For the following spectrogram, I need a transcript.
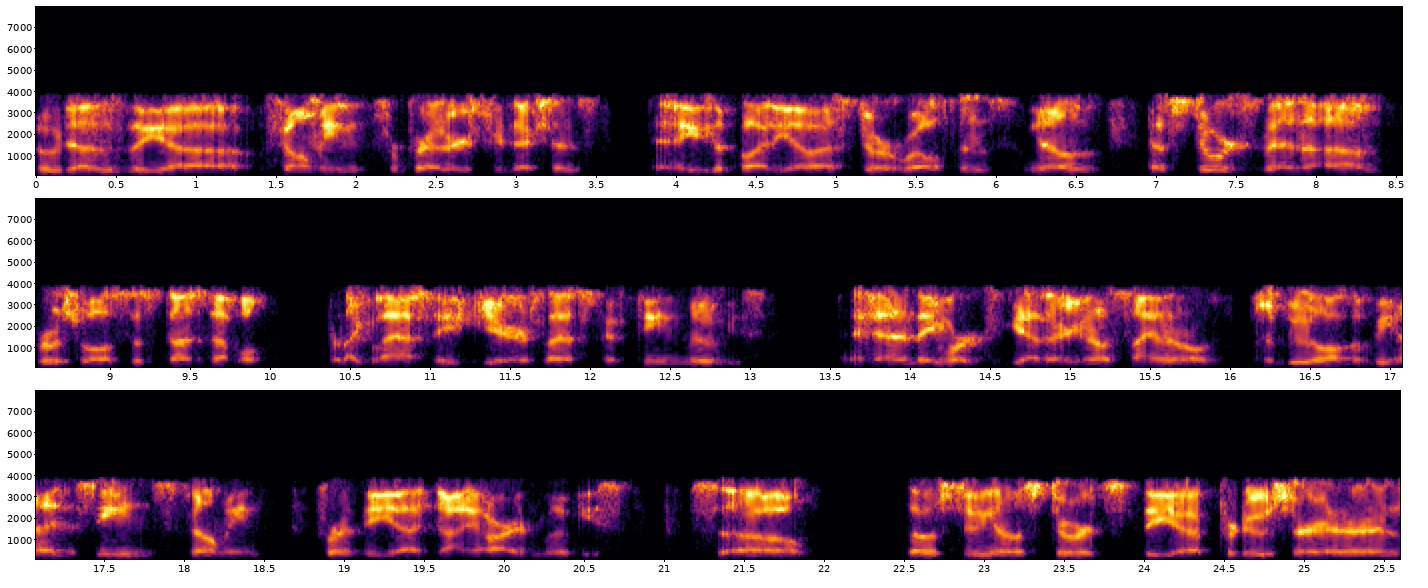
who does the uh, filming for Predators Predictions. And he's a buddy of uh, Stuart Wilson's. You know, and Stuart's been um, Bruce Willis' stunt double for like last eight years, last 15 movies. And they work together. You know, Simon will to do all the behind the scenes filming for the uh, Die Hard movies. So those two, you know, Stuart's the uh, producer and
